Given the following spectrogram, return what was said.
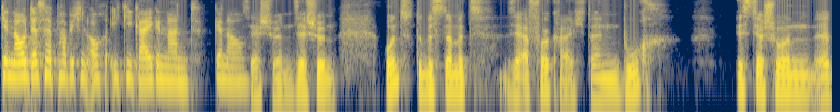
Genau, deshalb habe ich ihn auch Ikigai genannt. Genau. Sehr schön, sehr schön. Und du bist damit sehr erfolgreich. Dein Buch ist ja schon äh,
